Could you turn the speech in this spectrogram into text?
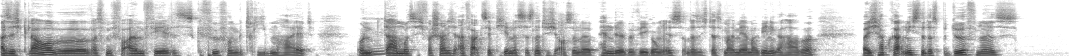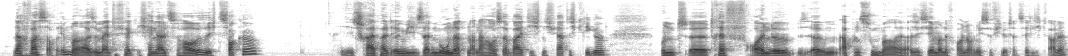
Also ich glaube, was mir vor allem fehlt, ist das Gefühl von Getriebenheit. Und Mhm. da muss ich wahrscheinlich einfach akzeptieren, dass das natürlich auch so eine Pendelbewegung ist und dass ich das mal mehr, mal weniger habe. Weil ich habe gerade nicht so das Bedürfnis nach was auch immer. Also im Endeffekt, ich hänge halt zu Hause, ich zocke, ich schreibe halt irgendwie seit Monaten an der Hausarbeit, die ich nicht fertig kriege und äh, treffe Freunde ähm, ab und zu mal. Also ich sehe meine Freunde auch nicht so viel tatsächlich gerade.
